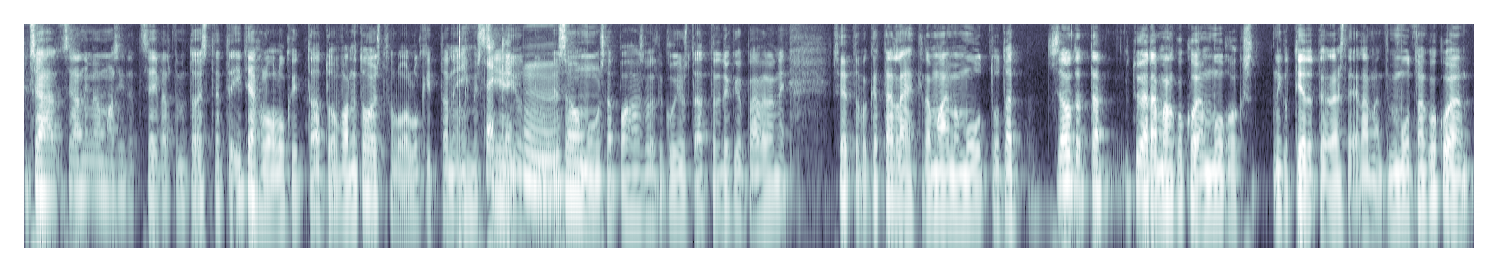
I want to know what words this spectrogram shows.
Mut Sehän, sehän on nimenomaan siitä, että se ei välttämättä ole sitä, että itse haluaa lukittautua, vaan ne toiset haluaa lukittaa ne ihmiset Sekin. siihen juttuun. Mm. Ja se on mun mielestä paha kun just ajattelee nykypäivänä, niin se, että vaikka tällä hetkellä maailma muuttuu, tai sanotaan, että työelämä on koko ajan murroksessa, niin kuin tietotyöläisten elämä, että me muutaan koko ajan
